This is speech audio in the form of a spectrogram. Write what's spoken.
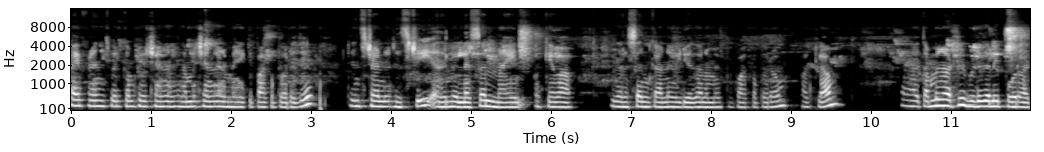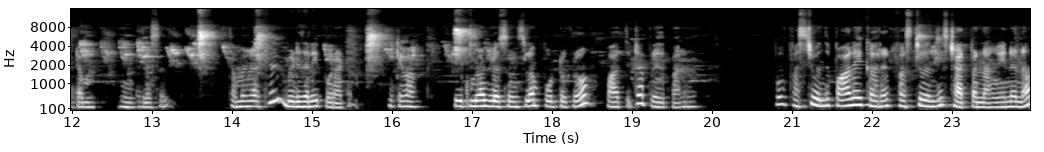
Hi friends welcome to channel நம்ம சேனலில் நம்ம இன்றைக்கி பார்க்க போகிறது டென்த் ஸ்டாண்டர்ட் ஹிஸ்ட்ரி அதில் லெசன் நைன் ஓகேவா இந்த லெசனுக்கான வீடியோ தான் நம்ம இப்போ பார்க்க போகிறோம் பார்க்கலாம். தமிழ்நாட்டில் விடுதலை போராட்டம் என்ற லெசன் தமிழ்நாட்டில் விடுதலை போராட்டம் ஓகேவா இதுக்கு முன்னாடி லெசன்ஸ்லாம் போட்டிருக்கிறோம். பார்த்துட்டு அப்புறம் இதை பாருங்கள் இப்போது ஃபஸ்ட்டு வந்து பாளையக்காரர் ஃபஸ்ட்டு வந்து ஸ்டார்ட் பண்ணாங்க. என்னென்னா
